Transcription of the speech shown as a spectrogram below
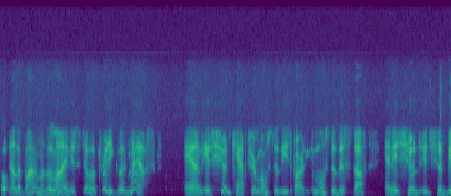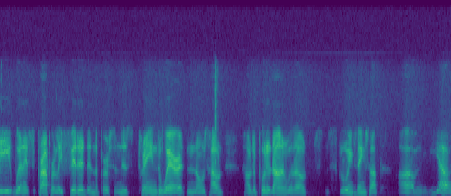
now the bottom of the line is still a pretty good mask, and it should capture most of these part most of this stuff and it should it should be when it's properly fitted and the person is trained to wear it and knows how how to put it on without screwing things up. Um, yeah,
